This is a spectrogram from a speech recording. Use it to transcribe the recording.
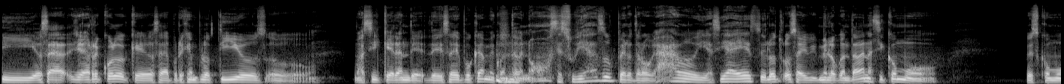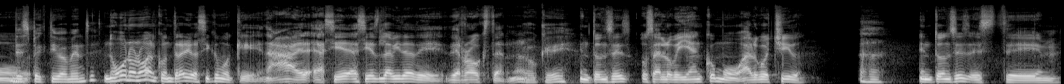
y, o sea, yo recuerdo que, o sea, por ejemplo, tíos o así que eran de, esa época me contaban, no, se subía súper drogado y hacía esto y lo otro. O sea, me lo contaban así como, pues como... Despectivamente. No, no, no, al contrario, así como que, ah, así, así es la vida de, de rockstar, ¿no? Ok. Entonces, o sea, lo veían como algo chido. Ajá. Entonces, este,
